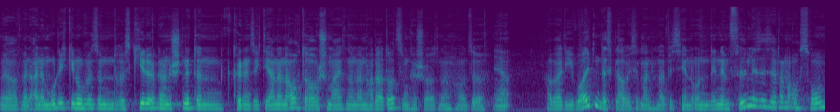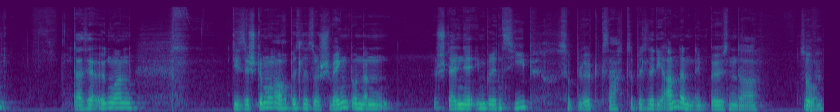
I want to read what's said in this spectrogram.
ja, wenn einer mutig genug ist und riskiert irgendeinen Schnitt, dann können sich die anderen auch draufschmeißen und dann hat er trotzdem geschossen. Ne? Also, ja. Aber die wollten das, glaube ich, so manchmal ein bisschen. Und in dem Film ist es ja dann auch so, dass ja irgendwann diese Stimmung auch ein bisschen so schwenkt und dann stellen ja im Prinzip, so blöd gesagt, ein bisschen die anderen den Bösen da. So. Mhm.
